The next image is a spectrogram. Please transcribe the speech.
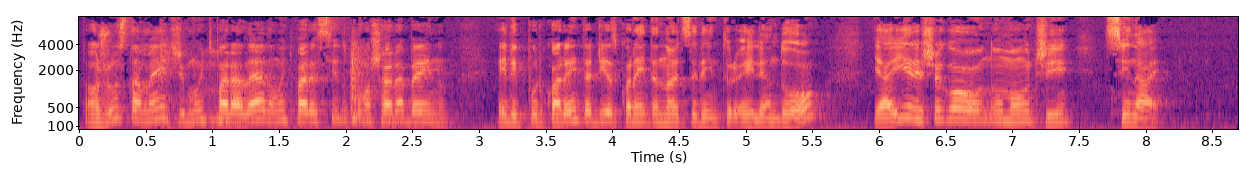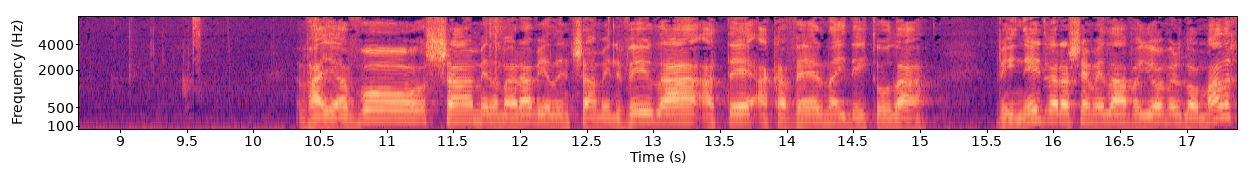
Então, justamente, muito paralelo, muito parecido com Moshe Rabbeinu. Ele, por 40 dias, 40 noites, ele, entrou, ele andou, e aí ele chegou no Monte Sinai. Vai avô, Sham, Elamarav e Sham. Ele veio lá até a caverna e deitou lá. Veinei Dvar Hashem Elav Yomer Lo Malach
